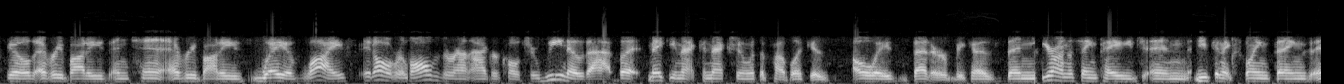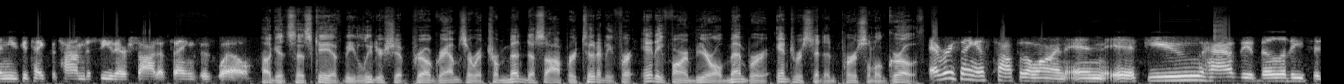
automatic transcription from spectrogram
skills, everybody's intent, everybody's way of life, it all revolves around agriculture. We know that, but making that connection with the public is always better because then you're on the same page and you can explain things and you can take the time to see their side of things as well. Huggett says KFB leadership programs are a tremendous opportunity for any Farm Bureau member interested in personal growth. Everything is top of the line and if you have the ability to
